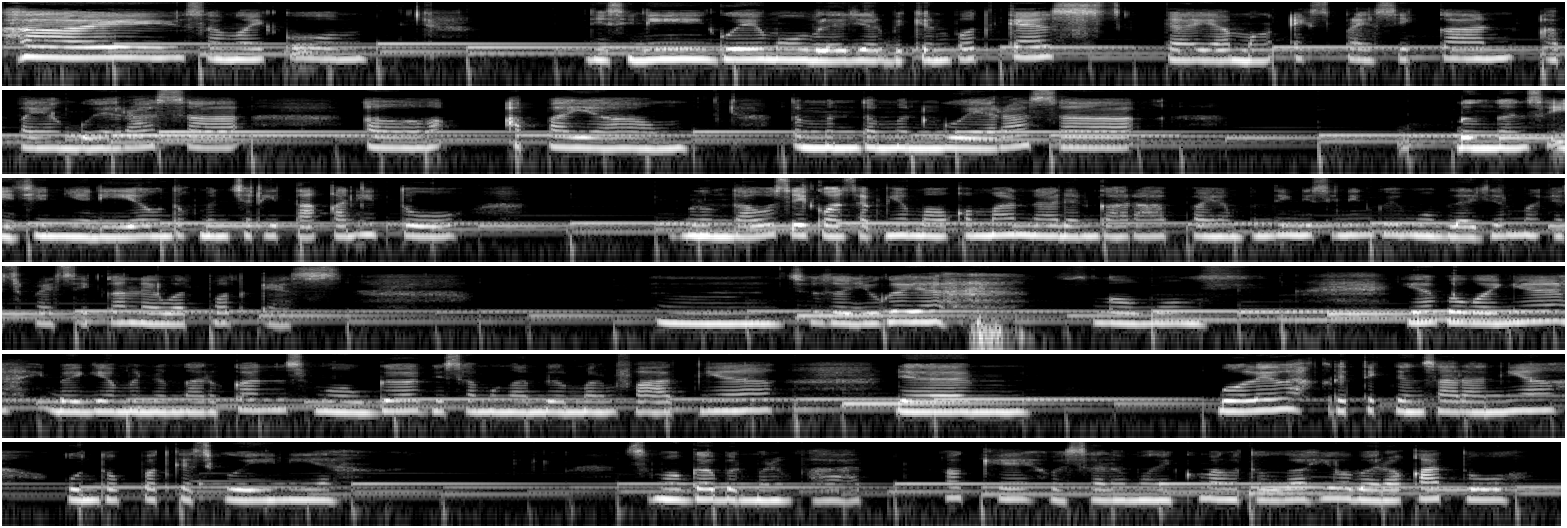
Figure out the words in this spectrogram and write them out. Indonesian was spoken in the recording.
Hai, assalamualaikum. Di sini gue mau belajar bikin podcast, kayak mengekspresikan apa yang gue rasa, uh, apa yang teman-teman gue rasa dengan seizinnya dia untuk menceritakan itu. Belum tahu sih konsepnya mau ke mana dan ke arah apa. Yang penting di sini gue mau belajar mengekspresikan lewat podcast. Hmm, susah juga ya ngomong ya pokoknya bagi yang mendengarkan semoga bisa mengambil manfaatnya dan bolehlah kritik dan sarannya untuk podcast gue ini ya. Semoga bermanfaat. Oke wassalamualaikum warahmatullahi wabarakatuh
